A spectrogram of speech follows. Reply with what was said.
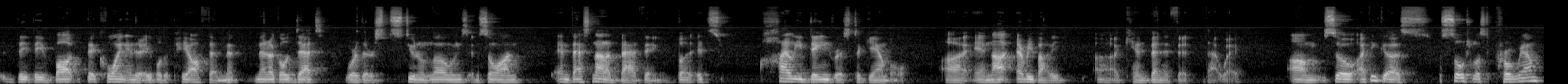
they, they've bought Bitcoin and they're able to pay off their me- medical debt or their student loans and so on. And that's not a bad thing, but it's highly dangerous to gamble. Uh, and not everybody uh, can benefit that way. Um, so I think a socialist program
